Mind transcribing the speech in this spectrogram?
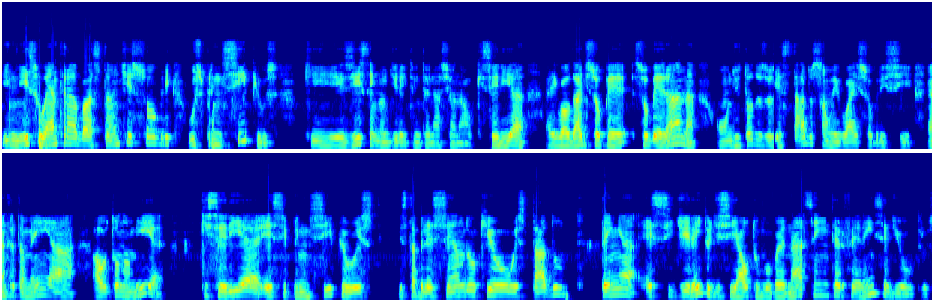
E nisso entra bastante sobre os princípios que existem no direito internacional, que seria a igualdade soberana, onde todos os estados são iguais sobre si. Entra também a autonomia, que seria esse princípio estabelecendo que o estado tenha esse direito de se autogovernar sem interferência de outros.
